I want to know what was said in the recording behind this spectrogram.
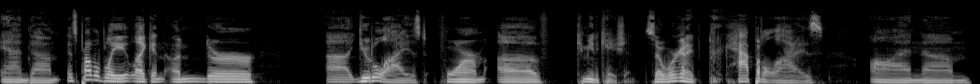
And um, it's probably like an under uh, utilized form of communication. So we're going to capitalize on um,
